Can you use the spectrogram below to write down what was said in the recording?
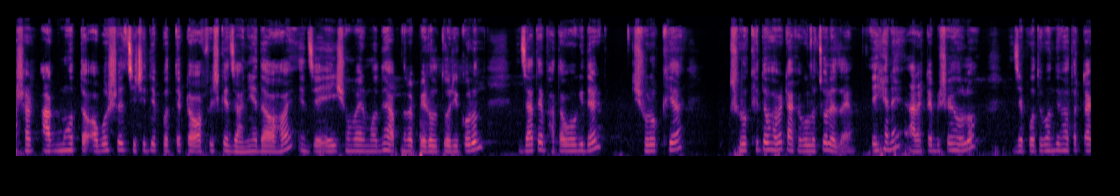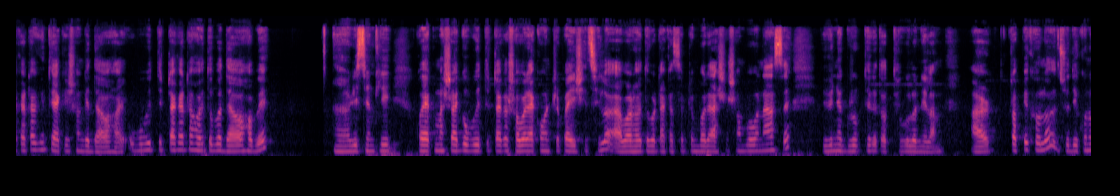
আসার আগ মুহূর্তে অবশ্যই চিঠি দিয়ে প্রত্যেকটা অফিসকে জানিয়ে দেওয়া হয় যে এই সময়ের মধ্যে আপনারা পেরোল তৈরি করুন যাতে ভাতাভোগীদের সুরক্ষা সুরক্ষিতভাবে টাকাগুলো চলে যায়। এখানে আরেকটা বিষয় হলো যে প্রতিবন্ধী ভাতার টাকাটা কিন্তু একই সঙ্গে দেওয়া হয়। উপবৃত্তির টাকাটা হয়তো বা দেওয়া হবে। রিসেন্টলি কয়েক মাস আগে উপবৃত্তির টাকা সবার অ্যাকাউন্টে পাই এসেছিল, আবার হয়তো বা টাকা সেপ্টেম্বরে আসার সম্ভাবনা আছে। বিভিন্ন গ্রুপ থেকে তথ্যগুলো নিলাম। আর টপিক হলো যদি কোনো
